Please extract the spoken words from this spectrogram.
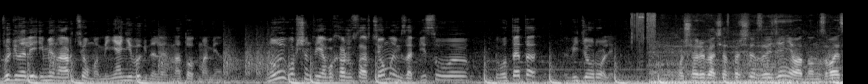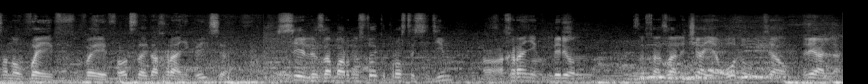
выгнали именно Артема, меня не выгнали на тот момент. Ну и, в общем-то, я выхожу с Артемом, записываю вот это видеоролик. В общем, ребят, сейчас пришли в заведение в одно, называется оно Wave. Wave. Вот стоит охранник, видите? Сели за барную стойку, просто сидим. Охранник берет заказали чай, я воду взял, реально.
